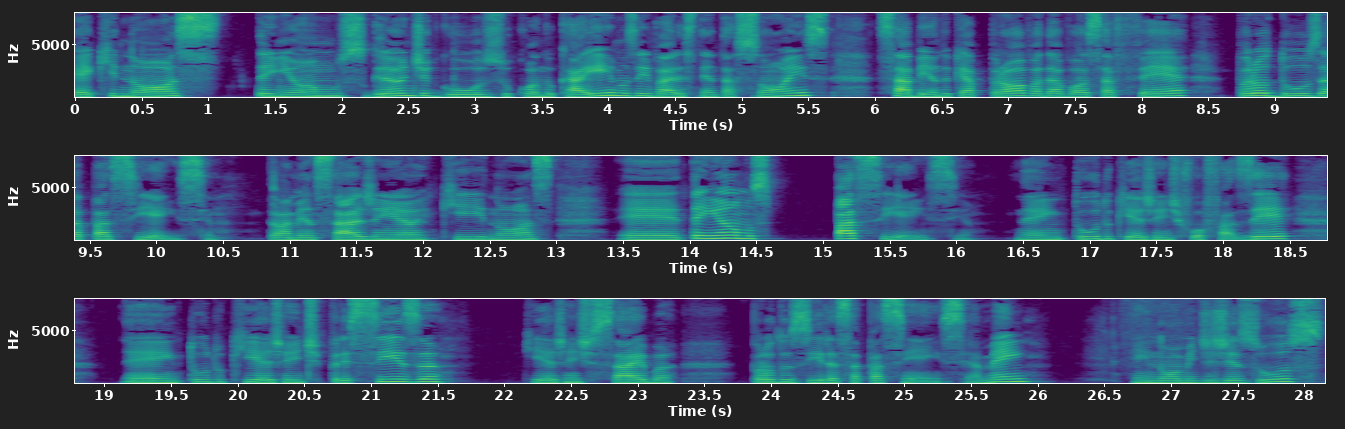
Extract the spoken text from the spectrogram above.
é que nós tenhamos grande gozo quando cairmos em várias tentações, sabendo que a prova da vossa fé produz a paciência. Então, a mensagem é que nós é, tenhamos paciência né, em tudo que a gente for fazer, é, em tudo que a gente precisa, que a gente saiba produzir essa paciência. Amém? Em nome de Jesus,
